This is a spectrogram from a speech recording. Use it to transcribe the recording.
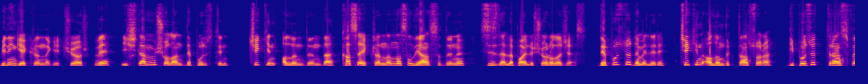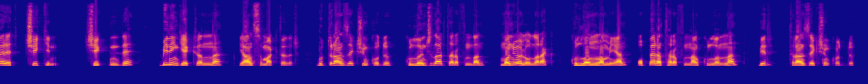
billing ekranına geçiyor ve işlenmiş olan depozitin check-in alındığında kasa ekranına nasıl yansıdığını sizlerle paylaşıyor olacağız. Depozit ödemeleri check-in alındıktan sonra deposit transfer et check-in şeklinde billing ekranına yansımaktadır. Bu transaction kodu kullanıcılar tarafından manuel olarak kullanılamayan, Opera tarafından kullanılan bir transaction kodudur.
